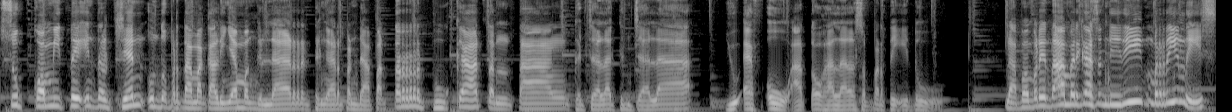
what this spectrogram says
subkomite intelijen untuk pertama kalinya menggelar dengar pendapat terbuka tentang gejala-gejala UFO atau hal-hal seperti itu. Nah, pemerintah Amerika sendiri merilis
